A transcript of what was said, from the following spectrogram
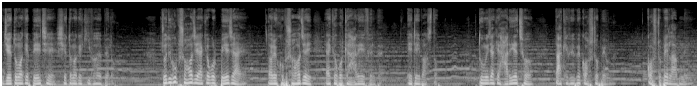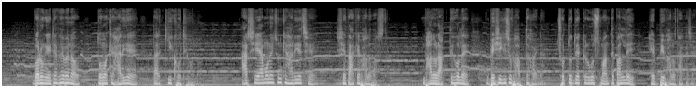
যে তোমাকে পেয়েছে, সে তোমাকে কীভাবে পেল? যদি খুব সহজে একে অপর পেয়ে যায়, তাহলে খুব সহজেই একে অপরকে হারিয়ে ফেলবে। এটাই বাস্তব। তুমি যাকে হারিয়েছ, তাকে ভেবে কষ্ট পেও না। কষ্ট পেয়ে লাভ নেই। বরং এটা ভেবে নাও, তোমাকে হারিয়ে তার কি ক্ষতি হলো? আর সে এমন একজনকে হারিয়েছে, সে তাকে ভালোবাসত। ভালো রাখতে হলে বেশি কিছু ভাবতে হয় না। ছোট্ট দু একটা রুলস মানতে পারলেই হেব্বি ভালো থাকা যায়।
